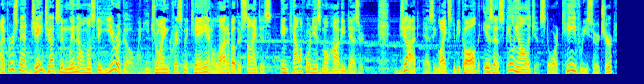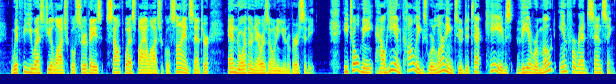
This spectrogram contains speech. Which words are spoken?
I first met Jay Judson Wynne almost a year ago when he joined Chris McKay and a lot of other scientists in California's Mojave Desert. Jut, as he likes to be called, is a speleologist or cave researcher with the U.S. Geological Survey's Southwest Biological Science Center and Northern Arizona University. He told me how he and colleagues were learning to detect caves via remote infrared sensing.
